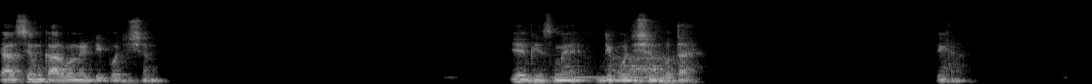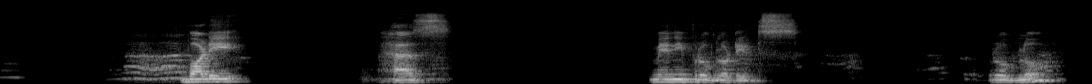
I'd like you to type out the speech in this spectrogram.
calcium carbonate deposition ये भी इसमें डिपोजिशन होता है। ठीक है? Body has many proglottids proglottids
